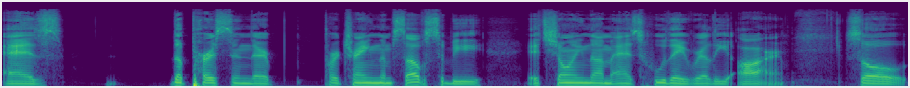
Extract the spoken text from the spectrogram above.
as the person they're portraying themselves to be. It's showing them as who they really are. So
